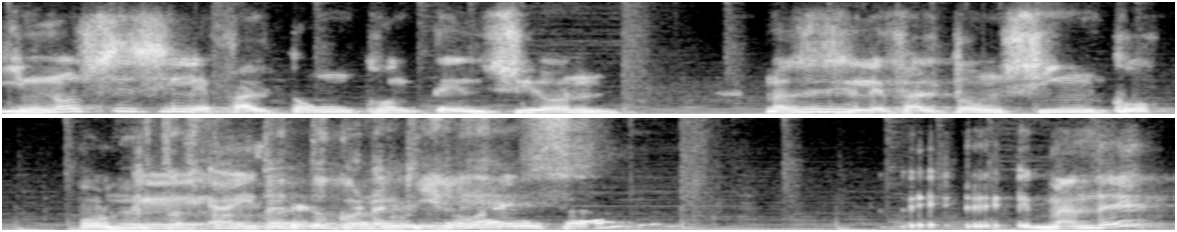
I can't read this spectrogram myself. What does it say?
y no sé si le faltó un contención, no sé si le faltó un 5. ¿No estás contento con Aquiles? Eh, ¿Mande?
